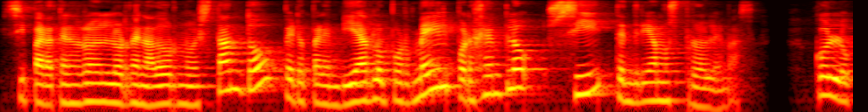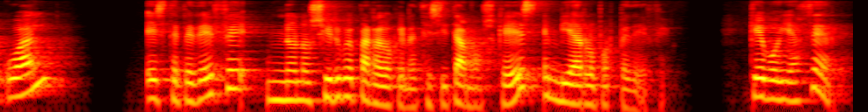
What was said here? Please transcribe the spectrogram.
Si para tenerlo en el ordenador no es tanto, pero para enviarlo por mail, por ejemplo, sí tendríamos problemas. Con lo cual, este PDF no nos sirve para lo que necesitamos, que es enviarlo por PDF. ¿Qué voy a hacer?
